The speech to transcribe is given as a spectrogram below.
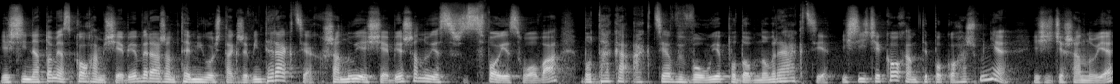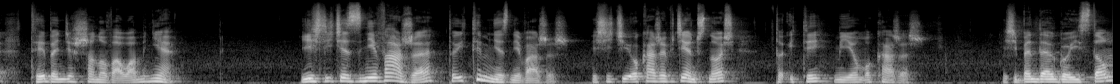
jeśli natomiast kocham siebie, wyrażam tę miłość także w interakcjach. Szanuję siebie, szanuję swoje słowa, bo taka akcja wywołuje podobną reakcję. Jeśli cię kocham, ty pokochasz mnie. Jeśli cię szanuję, ty będziesz szanowała mnie. Jeśli cię znieważę, to i ty mnie znieważysz. Jeśli ci okażę wdzięczność, to i ty mi ją okażesz. Jeśli będę egoistą,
